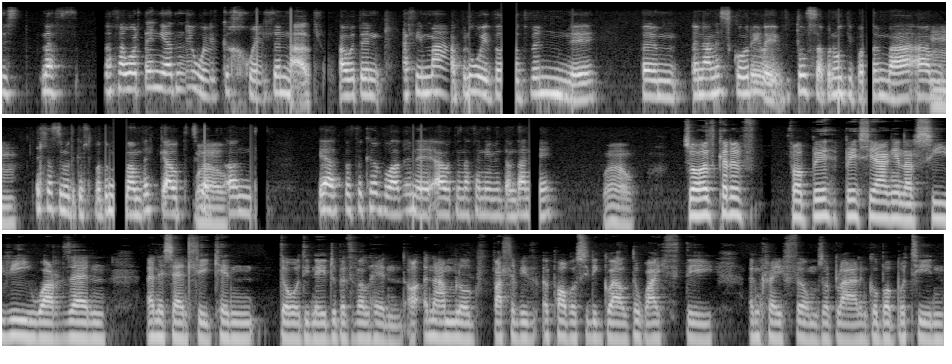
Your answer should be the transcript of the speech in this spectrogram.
just, nath, nath awardeniad newydd gychwyn llynad, a wedyn gath i mab nwydd ddod fyny um, yn anysgwyl, rili. Really. Dylsa bod nhw wedi bod yma, am, mm. illa sy'n nhw wedi gallu bod yma am ddegawd, wow. ond, ie, yeah, dod y cyfle fyny, a wedyn nath e ni fynd amdani. Waw. So oedd kind of, fel beth be sy'n angen ar CV warden yn esentli cyn dod i wneud rhywbeth fel hyn. O, yn amlwg, falle fydd y pobl sydd wedi gweld dy waith di yn creu ffilms o'r blaen yn gwybod bod ti'n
